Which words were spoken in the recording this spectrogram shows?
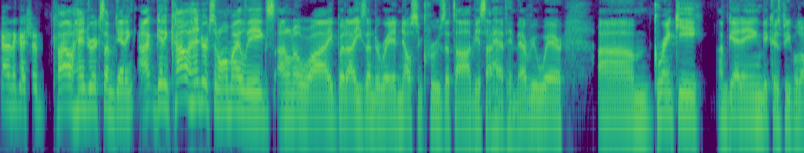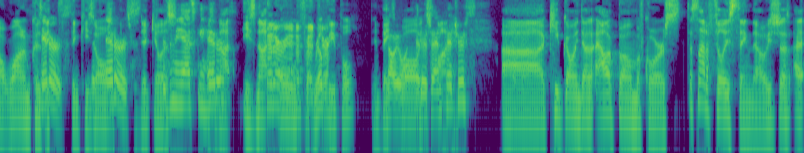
Kind of think I should. Kyle Hendricks, I'm getting. I'm getting Kyle Hendricks in all my leagues. I don't know why, but uh, he's underrated. Nelson Cruz, that's obvious. I have him everywhere. Um, Greinke, I'm getting because people don't want him because they think he's it's old. Hitters. It's ridiculous. Isn't he asking hitters? He's not, he's not Hitter old for real people in baseball. Oh, hitters and fine. pitchers. Uh, keep going down. Alec Bohm, of course. That's not a Phillies thing, though. He's just, I,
